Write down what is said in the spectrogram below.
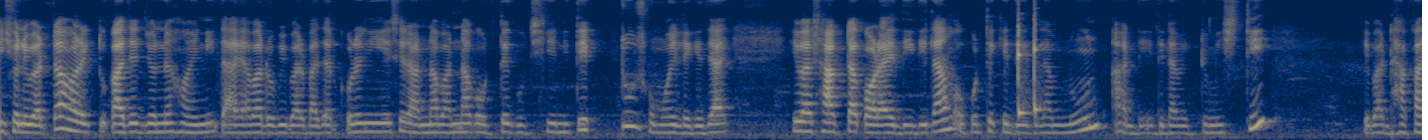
এই শনিবারটা আমার একটু কাজের জন্য হয়নি, তাই আবার রবিবার বাজার করে নিয়ে এসে রান্না বান্না করতে, গুছিয়ে নিতে একটু সময় লেগে যায়। এবার শাকটা কড়াইয়ে দিয়ে দিলাম, ওপর থেকে দিয়ে দিলাম নুন আর দিয়ে দিলাম একটু মিষ্টি। এবার ঢাকা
